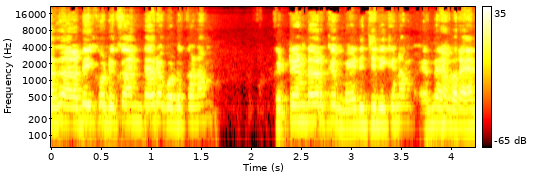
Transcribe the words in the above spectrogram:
അത് അടി കൊടുക്കാണ്ടവരെ കൊടുക്കണം കിട്ടേണ്ടവർക്ക് മേടിച്ചിരിക്കണം എന്ന് പറയാൻ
